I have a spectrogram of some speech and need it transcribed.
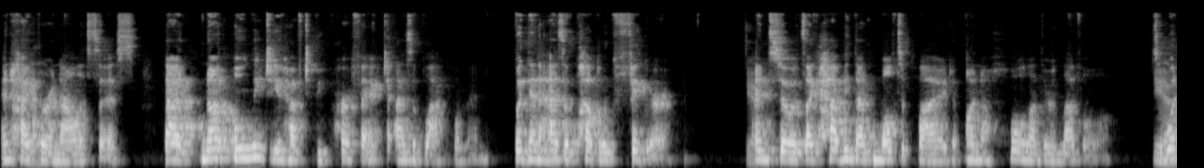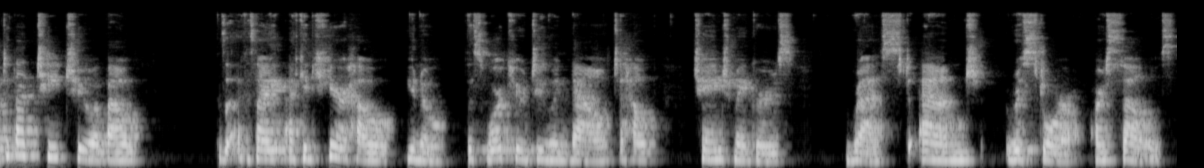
and hyperanalysis that not only do you have to be perfect as a black woman, but then mm-hmm. as a public figure. Yeah. And so it's like having that multiplied on a whole other level. So, yeah. what did that teach you about? Because I, I can hear how, you know, this work you're doing now to help change makers rest and restore ourselves.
